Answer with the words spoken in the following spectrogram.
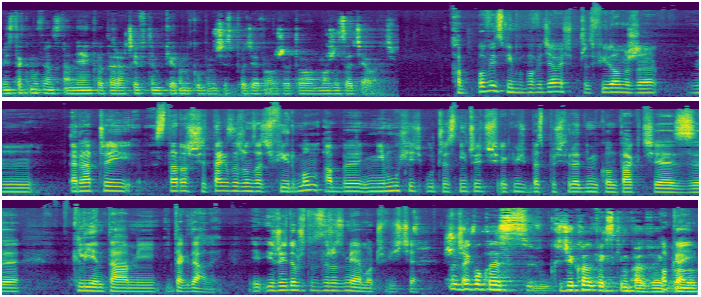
Więc tak mówiąc na miękko, to raczej w tym kierunku bym się spodziewał, że to może zadziałać. A powiedz mi, bo powiedziałeś przed chwilą, że mm, raczej starasz się tak zarządzać firmą, aby nie musieć uczestniczyć w jakimś bezpośrednim kontakcie z klientami i tak dalej. Jeżeli dobrze to zrozumiałem oczywiście. Szczeg... w ogóle z, gdziekolwiek, z kimkolwiek, okay,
